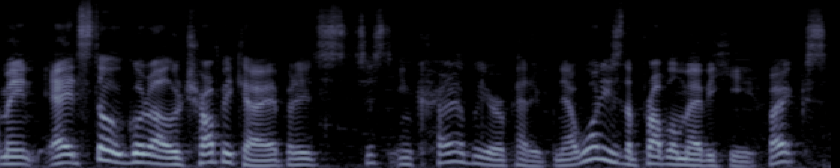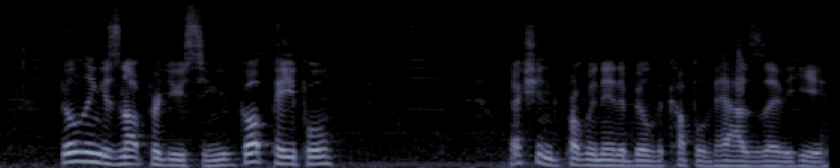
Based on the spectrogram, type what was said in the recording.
I mean, it's still a good old Tropico, but it's just incredibly repetitive. Now, what is the problem over here, folks? Building is not producing. You've got people. Actually probably need to build a couple of houses over here.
